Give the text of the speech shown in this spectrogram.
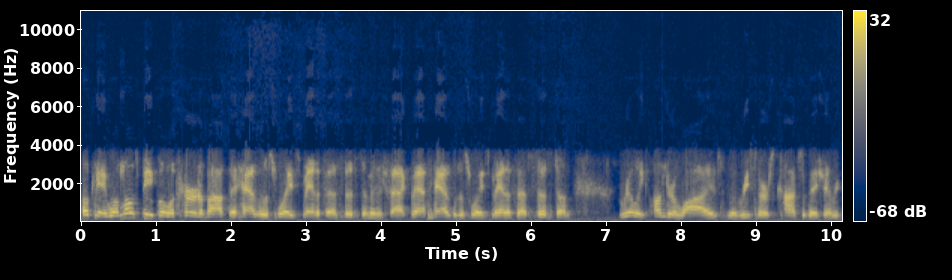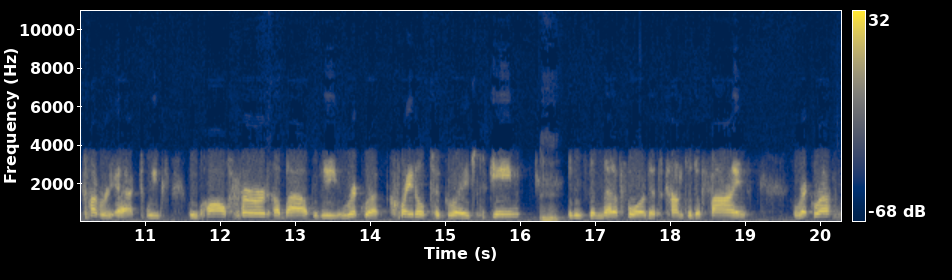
Okay, well, most people have heard about the Hazardous Waste Manifest System, and in fact, that Hazardous Waste Manifest System really underlies the Resource Conservation and Recovery Act. We've we've all heard about the RCRA cradle to grave scheme. Mm-hmm. It is the metaphor that's come to define RCRA,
